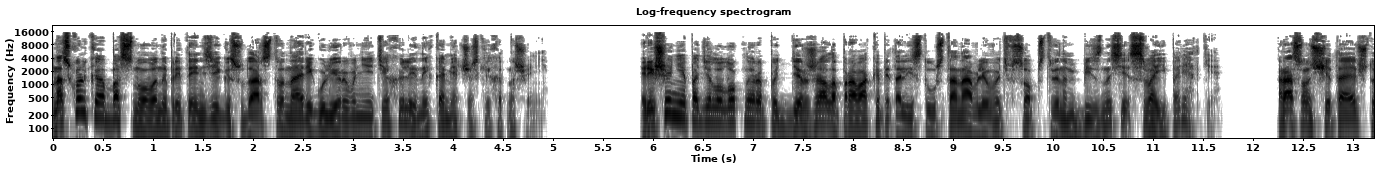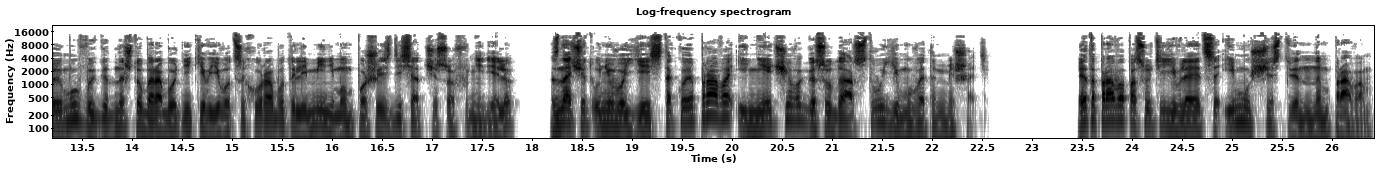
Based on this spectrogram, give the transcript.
Насколько обоснованы претензии государства на регулирование тех или иных коммерческих отношений. Решение по делу Локнера поддержало права капиталиста устанавливать в собственном бизнесе свои порядки. Раз он считает, что ему выгодно, чтобы работники в его цеху работали минимум по 60 часов в неделю, значит, у него есть такое право, и нечего государству ему в этом мешать. Это право, по сути, является имущественным правом,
